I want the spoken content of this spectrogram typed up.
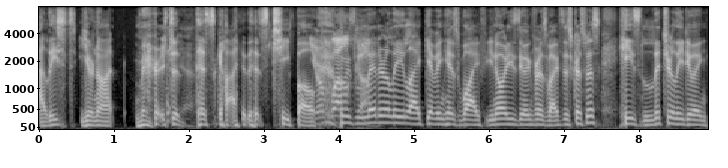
At least you're not." Married to this guy, this cheapo, who's literally like giving his wife. You know what he's doing for his wife this Christmas? He's literally doing.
